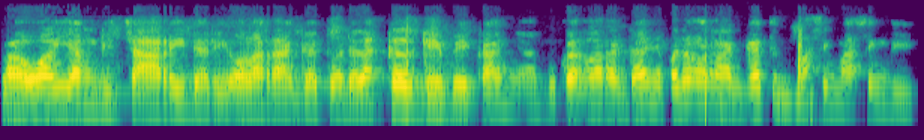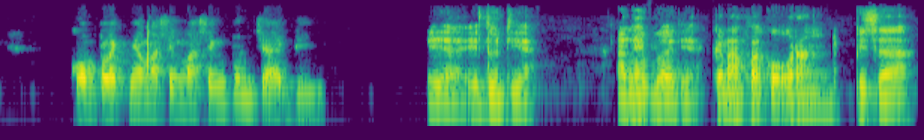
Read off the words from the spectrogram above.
Bahwa yang dicari dari olahraga itu adalah ke GBK-nya, bukan olahraganya. Padahal olahraga itu masing-masing di kompleknya masing-masing pun jadi. Iya, itu dia. Aneh banget ya. Kenapa kok orang bisa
